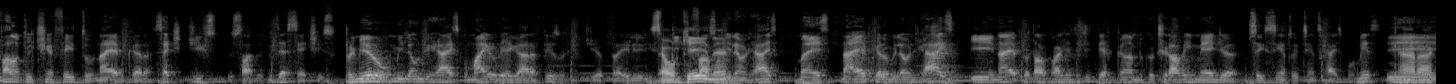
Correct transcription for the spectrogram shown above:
falando que ele tinha feito, na época era 7 dígitos, sei lá, 2017 isso. Primeiro um milhão de reais que o Mairo Caio Vergara fez hoje em dia, pra ele, ele É ok, faz né? um milhão de reais. Mas na época era um milhão de reais. E na época eu tava com a agência de intercâmbio, que eu tirava em média 600, 800 reais por mês. E Caraca.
